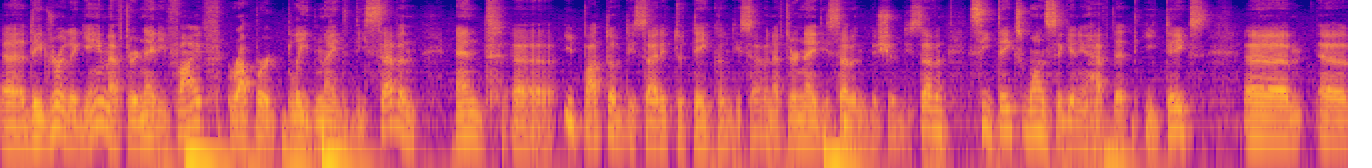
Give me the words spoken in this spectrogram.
Uh, they drew the game after 95. Rapport played knight d7 and uh, Ipatov decided to take on d7. After knight d7, bishop d7, c takes. Once again, you have that e takes. Um, uh,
